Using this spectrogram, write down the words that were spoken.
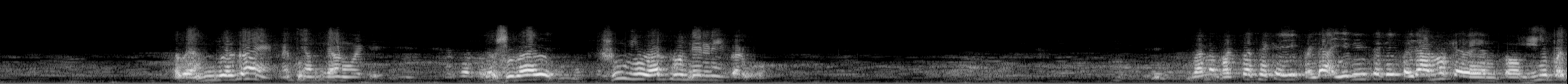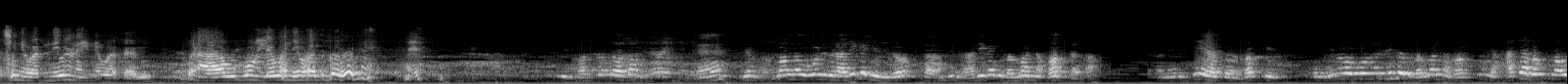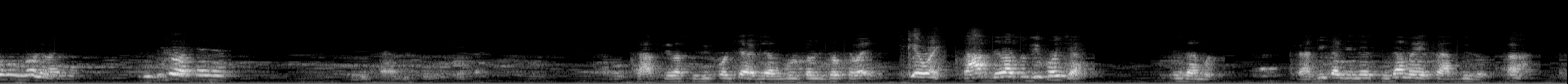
હવે સમજે કઈ નથી સમજાણું તો સિવાય શું એ વાત નો નિર્ણય કરવો? ભગવાનનો ભક્ત છે કે એ પૈડા એવી રીતે કઈ પૈડા ન કહેવાય એમ તો. એ પછી ની વાત નિર્ણયની વાત આવી. પણ આ અવગુણ લેવાની વાત કરો ને. ભક્ત તો હતા ને. ભક્ત હતા. અને જે હતો ભક્તિ લીધો તો ભક્ત સાચા ભક્ત અવગુણ ન લેવાય. બીજો ને શ્રાપ દેવા સુધી પહોંચ્યા એટલે અવગુણ તો લીધો કહેવાય. કેવાય શ્રાપ દેવા સુધી પહોંચ્યા. સીધામાં રાધિકાજી ને સીધામાં એ શ્રાપ દીધો.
